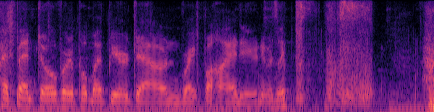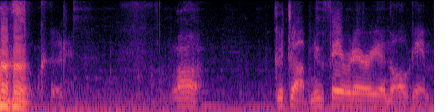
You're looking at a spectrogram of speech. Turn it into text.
I bent over to put my beer down right behind you, and it was like so good. Oh, good job. New favorite area in the whole game.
